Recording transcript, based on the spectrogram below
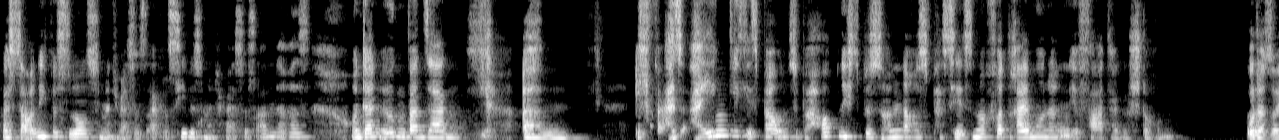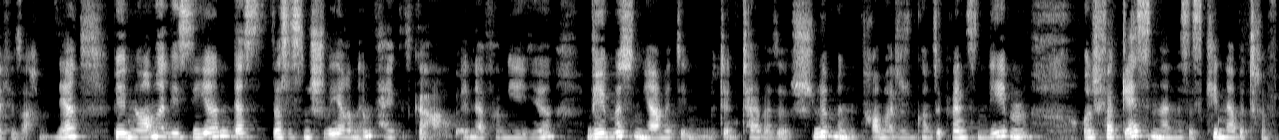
weiß da auch nicht, was los ist, manchmal ist es aggressives, manchmal ist es anderes. Und dann irgendwann sagen, ähm, ich, also eigentlich ist bei uns überhaupt nichts Besonderes passiert, es ist nur vor drei Monaten ihr Vater gestorben oder solche Sachen. Ja, wir normalisieren, dass, dass es einen schweren Impact gab in der Familie. Wir müssen ja mit den mit den teilweise schlimmen traumatischen Konsequenzen leben und vergessen dann, dass es Kinder betrifft.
